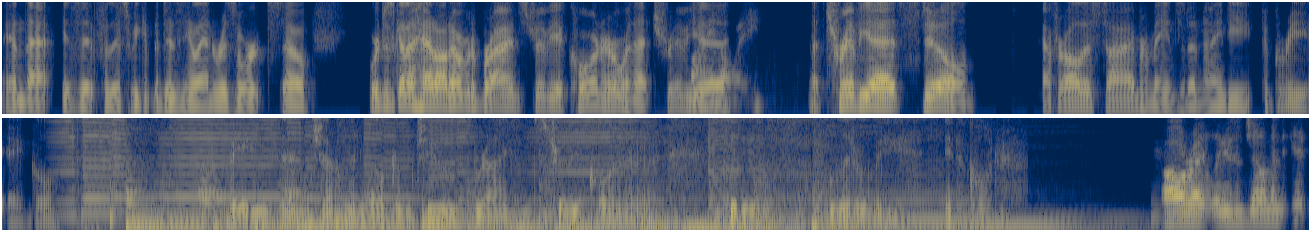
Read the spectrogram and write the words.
And that is it for this week at the Disneyland Resort. So we're just gonna head on over to Brian's Trivia Corner where that trivia Finally. that trivia still after all this time remains at a 90 degree angle ladies and gentlemen welcome to brian's trivia corner it is literally in a corner All right, ladies and gentlemen, it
